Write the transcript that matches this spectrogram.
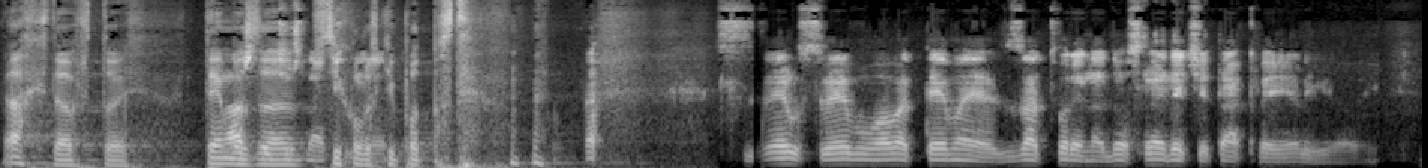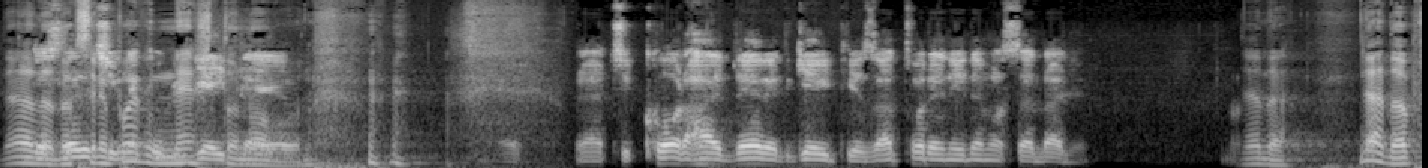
Ah, dobro, to je tema za psihološki potpost. sve u svemu ova tema je zatvorena do sledeće takve, jeli, ovaj. Da, da, dok se ne pojavi nešto novo. znači, Core i9 gate je zatvoren, idemo sad dalje. Da, da. Da, dobro.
